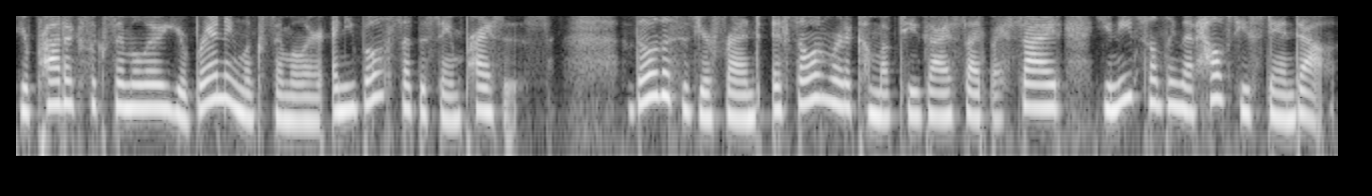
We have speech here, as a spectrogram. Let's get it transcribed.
Your products look similar, your branding looks similar, and you both set the same prices. Though this is your friend, if someone were to come up to you guys side by side, you need something that helps you stand out.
